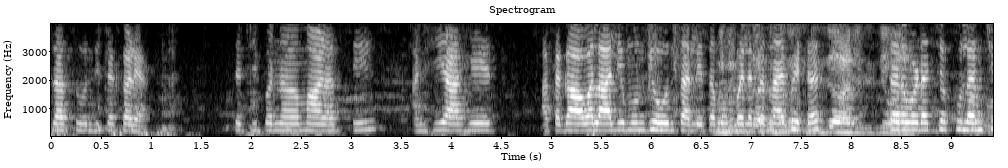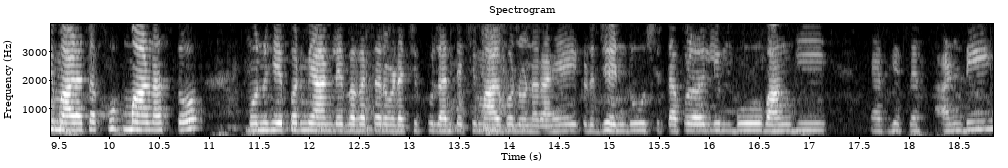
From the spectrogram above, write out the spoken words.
जास्वंदीच्या कळ्या. त्याची पण माळ असती. आणि ही आहेत आता गावाला आली म्हणून घेऊन चालले. तर मुंबईला तर नाही भेटत. तरवडाच्या फुलांची माळाचा खूप मान असतो. म्हणून हे पण मी आणले बघा तरवडाची फुलं आणि त्याची माळ बनवणार आहे. इकडं झेंडू सीताफळं लिंबू वांगी यात घेतल्यात. अंडी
